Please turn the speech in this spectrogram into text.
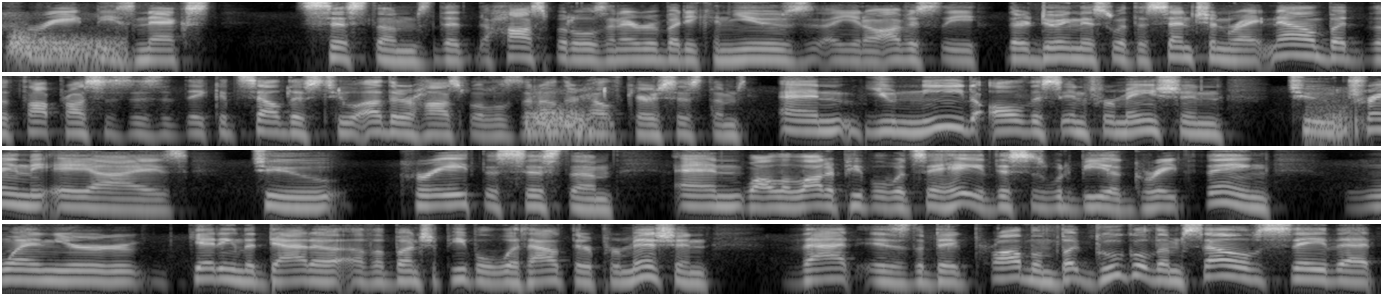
create these next systems that the hospitals and everybody can use. Uh, you know, obviously they're doing this with Ascension right now, but the thought process is that they could sell this to other hospitals and other healthcare systems. And you need all this information to train the AIs to create the system. And while a lot of people would say, hey, this is, would be a great thing, when you're getting the data of a bunch of people without their permission, that is the big problem. But Google themselves say that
